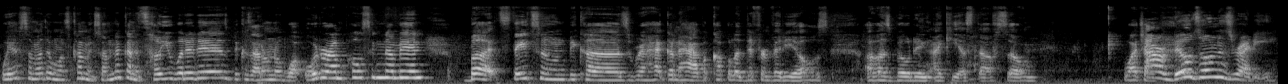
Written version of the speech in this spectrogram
we have some other ones coming so I'm not going to tell you what it is because I don't know what order I'm posting them in but stay tuned because we're going to have a couple of different videos of us building Ikea stuff so watch out Our build zone is ready.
